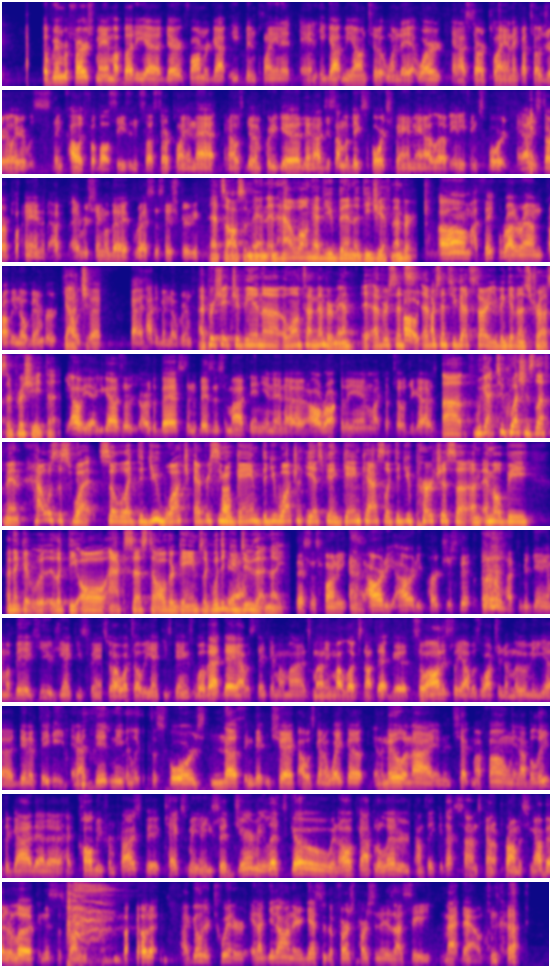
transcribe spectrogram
November first, man. My buddy uh, Derek Farmer got he'd been playing it, and he got me onto it one day at work, and I started playing. I think I told you earlier it was I think college football season, so I started playing that, and I was doing pretty good. And I just I'm a big sports fan, man. I love anything sport, and I just started playing I, every single day. Rest is history. That's awesome, man. And how long have you been a DGF member? Um, I think right around probably November. Gotcha. Yeah, it had to be November. I appreciate you being a, a long time member, man. Ever since oh, ever I, since you got started, you've been giving us trust. I appreciate that. Oh yeah, you guys are, are the best in the business, in my opinion, and uh, I'll rock to the end, like I told you guys. Uh, we got two questions left, man. How was the sweat? So, like, did you watch every single uh, game? Did you watch an ESPN GameCast? Like, did you purchase a, an MLB? I think it was like the all access to all their games. Like, what did yeah. you do that night? This is funny. I already, I already purchased it at the beginning. I'm a big, huge Yankees fan, so I watch all the Yankees games. Well, that day I was thinking, my mind's money, my luck's not that good. So honestly, I was watching a movie, uh, Den of Thieves, and I didn't even look at the scores. Nothing. Didn't check. I was gonna wake up in the middle of the night and then check my phone. And I believe the guy that uh, had called me from Prize Pick texted me, and he said, "Jeremy, let's go," in all capital letters. I'm thinking that sounds kind of promising. I better look. And this this is funny. I go to I go to Twitter and I get on there and guess who the first person is I see? Matt Down.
